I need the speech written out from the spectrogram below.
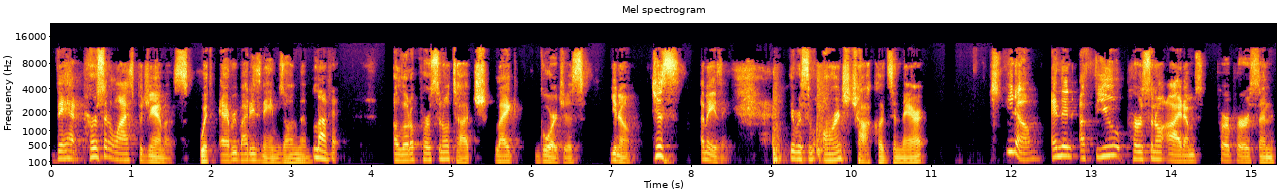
they had personalized pajamas with everybody's names on them Love it. a little personal touch, like gorgeous, you know, just amazing. There were some orange chocolates in there, you know, and then a few personal items per person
